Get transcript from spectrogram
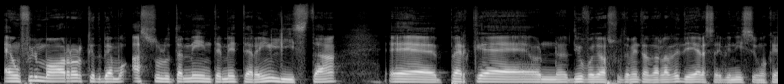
È un film horror che dobbiamo assolutamente mettere in lista. Eh, perché un- io voglio assolutamente andarla a vedere. Sai benissimo che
